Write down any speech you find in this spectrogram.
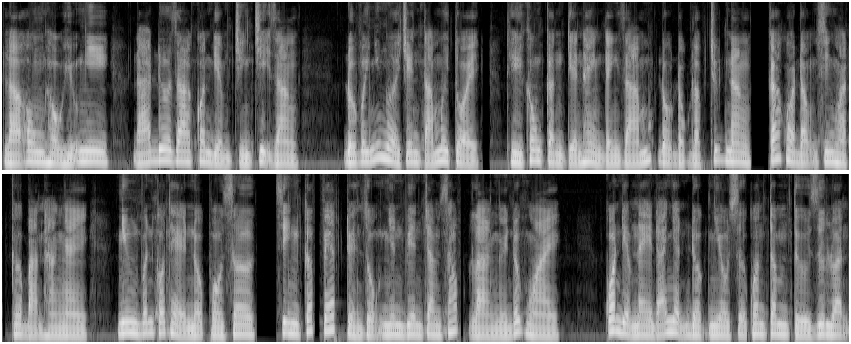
là ông Hầu Hữu Nghi đã đưa ra quan điểm chính trị rằng Đối với những người trên 80 tuổi thì không cần tiến hành đánh giá mức độ độc lập chức năng các hoạt động sinh hoạt cơ bản hàng ngày, nhưng vẫn có thể nộp hồ sơ xin cấp phép tuyển dụng nhân viên chăm sóc là người nước ngoài. Quan điểm này đã nhận được nhiều sự quan tâm từ dư luận.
